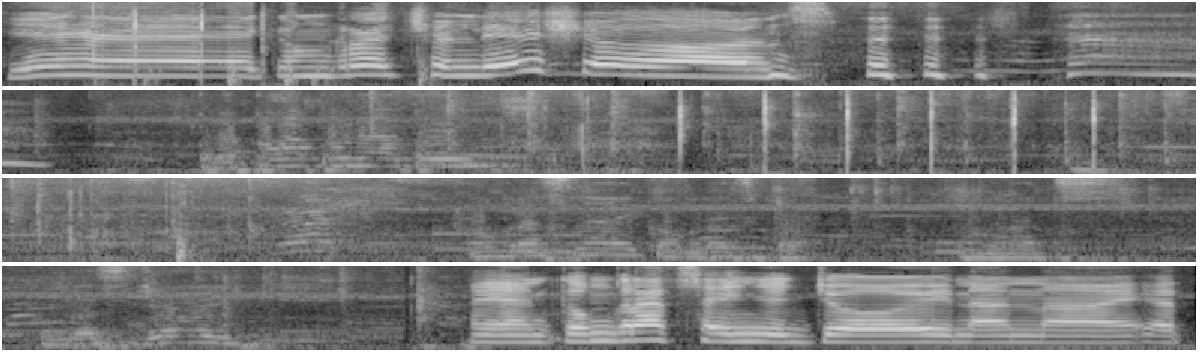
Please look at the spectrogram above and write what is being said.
Yay! Congratulations! Palapakan po natin. Congrats na congrats po. Congrats. Congrats Joy. Ayan, congrats sa inyo, Joy, Nanay, at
